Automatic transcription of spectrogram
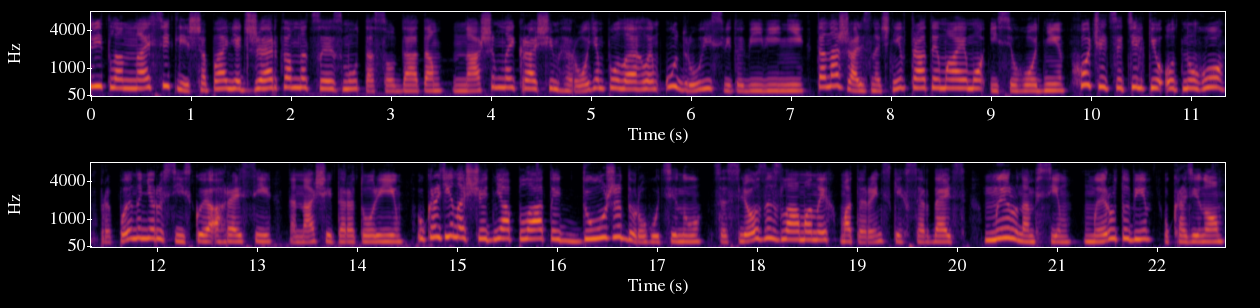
Світла найсвітліша пам'ять жертвам нацизму та солдатам, нашим найкращим героям полеглим у Другій світовій війні. Та на жаль, значні втрати маємо і сьогодні. Хочеться тільки одного припинення російської агресії на нашій території. Україна щодня платить дуже дорогу ціну. Це сльози зламаних материнських сердець. Миру нам всім, миру тобі, Україно.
